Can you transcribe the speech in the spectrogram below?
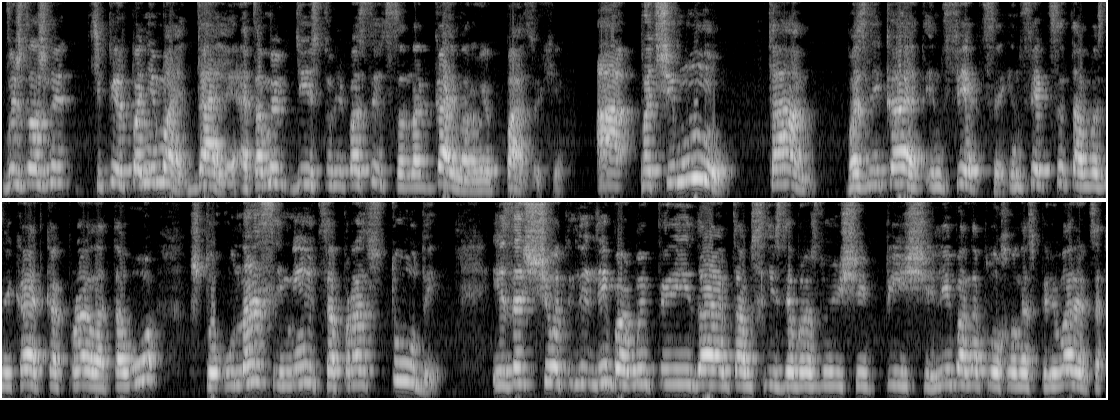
вы же должны теперь понимать, далее, это мы действуем непосредственно на гайморовой пазухе. А почему там возникает инфекция? Инфекция там возникает, как правило, от того, что у нас имеются простуды. И за счет, либо мы переедаем там слизообразующей пищи, либо она плохо у нас переваривается,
